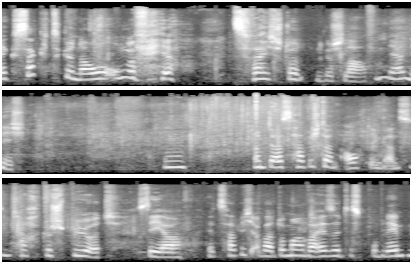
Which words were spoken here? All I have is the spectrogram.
exakt genau ungefähr zwei Stunden geschlafen. Ja, nicht. Mm. Und das habe ich dann auch den ganzen Tag gespürt. Sehr. Jetzt habe ich aber dummerweise das Problem,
